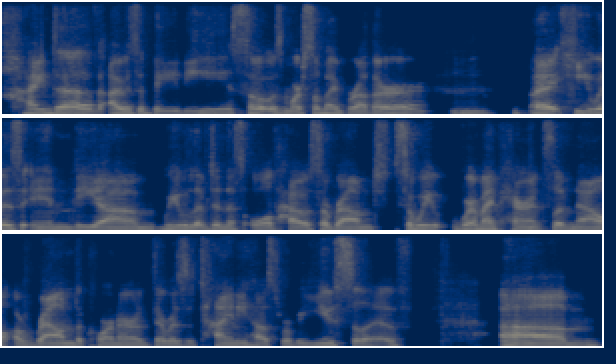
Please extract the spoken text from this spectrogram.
kind of. I was a baby, so it was more so my brother. Mhm. But he was in the um. We lived in this old house around. So we where my parents live now. Around the corner, there was a tiny house where we used to live. Um,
